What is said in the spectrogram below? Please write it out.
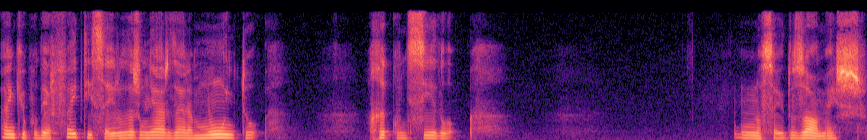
em que o poder feiticeiro das mulheres era muito reconhecido no seio dos homens.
